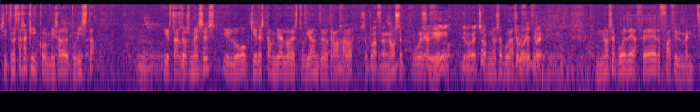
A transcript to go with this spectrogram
si tú estás aquí con visado de turista y estás dos meses y luego quieres cambiarlo de estudiante o trabajador, Se puede hacer. no se puede hacer. Sí, yo lo he hecho. No se puede hacer Yo lo hice. fácil. No se puede hacer fácilmente.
